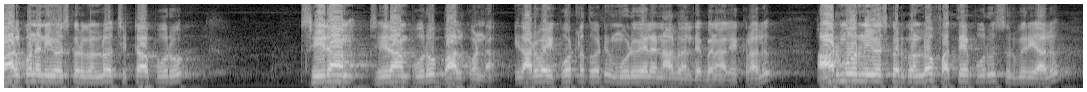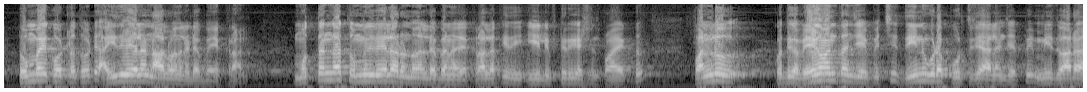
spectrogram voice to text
బాల్కొండ నియోజకవర్గంలో చిట్టాపూరు శ్రీరామ్ శ్రీరాంపూరు బాల్కొండ. ఇది అరవై కోట్లతోటి మూడు వేల నాలుగు వందల డెబ్బై నాలుగు ఎకరాలు. ఆర్మూర్ నియోజకవర్గంలో ఫత్తేపూరు సుర్బిరియాలు తొంభై కోట్లతోటి ఐదు వేల నాలుగు వందల డెబ్బై ఎకరాలు. మొత్తంగా తొమ్మిది వేల రెండు వందల డెబ్బై నాలుగు ఎకరాలకు ఇది ఈ లిఫ్ట్ ఇరిగేషన్ ప్రాజెక్టు. పనులు కొద్దిగా వేగవంతం చేపించి దీన్ని కూడా పూర్తి చేయాలని చెప్పి మీ ద్వారా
